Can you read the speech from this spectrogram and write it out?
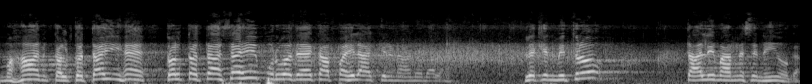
महान कलकत्ता ही है। कोलकाता से ही पूर्वोदय का पहला किरण आने वाला है। लेकिन मित्रों ताली मारने से नहीं होगा।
